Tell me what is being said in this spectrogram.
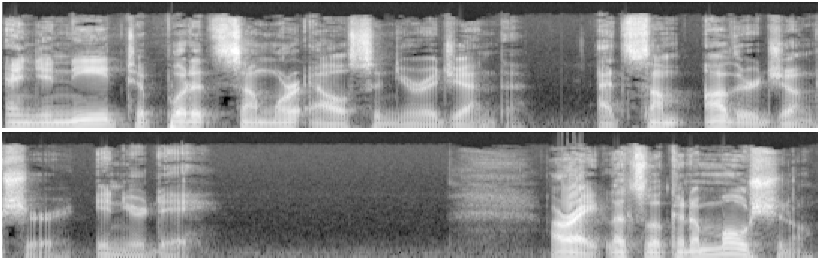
and you need to put it somewhere else in your agenda at some other juncture in your day. All right, let's look at emotional.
